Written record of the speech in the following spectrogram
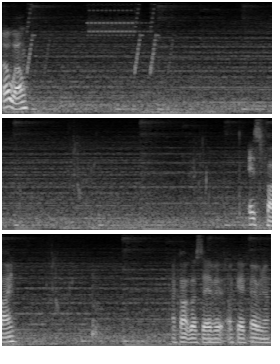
Oh well. It's fine. I can't go save it. Okay, fair enough.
